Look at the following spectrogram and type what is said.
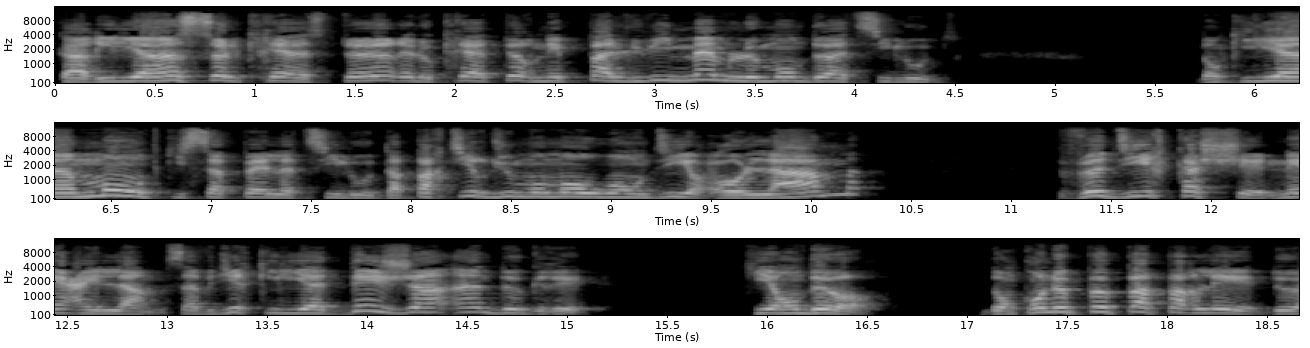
car il y a un seul créateur et le créateur n'est pas lui-même le monde de Hatzilut. Donc il y a un monde qui s'appelle Hatzilut. À partir du moment où on dit Olam, veut dire caché, ne'elam. Ça veut dire qu'il y a déjà un degré qui est en dehors. Donc on ne peut pas parler de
